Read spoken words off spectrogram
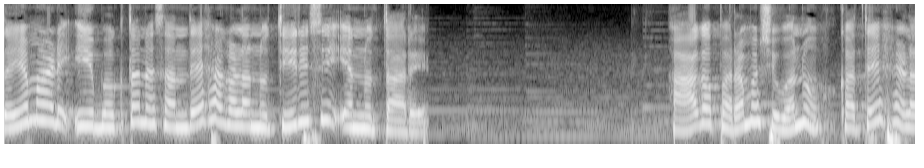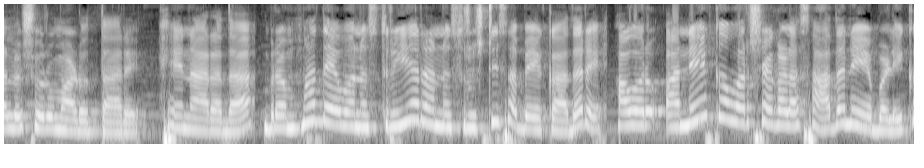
ದಯಮಾಡಿ ಈ ಭಕ್ತನ ಸಂದೇಹಗಳನ್ನು ತೀರಿಸಿ ಎನ್ನುತ್ತಾರೆ. ಆಗ ಪರಮಶಿವನು ಕತೆ ಹೇಳಲು ಶುರು ಮಾಡುತ್ತಾರೆ. ಹೇನಾರದ ಬ್ರಹ್ಮದೇವನು ಸ್ತ್ರೀಯರನ್ನು ಸೃಷ್ಟಿಸಬೇಕಾದರೆ ಅವರು ಅನೇಕ ವರ್ಷಗಳ ಸಾಧನೆಯ ಬಳಿಕ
